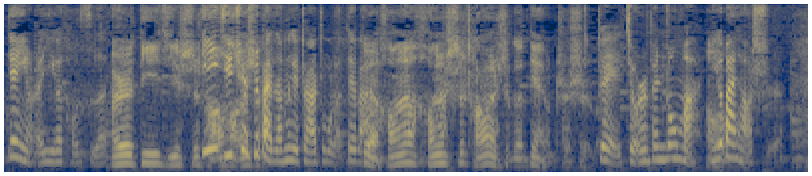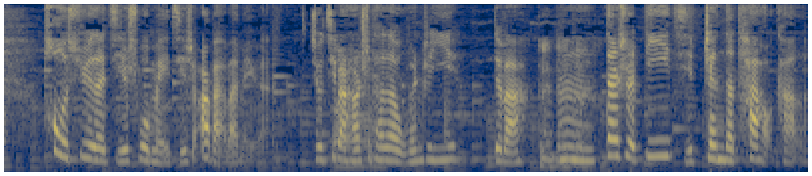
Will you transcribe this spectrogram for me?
电影的一个投资。而第一集时长第一集确实把咱们给抓住了，对吧？对，好像好像时长也是个电影制式的。对，九十分钟嘛，哦一个半小时。嗯后续的集数每集是二百万美元，就基本上是它的五分之一，对吧？对对对，嗯，但是第一集真的太好看了。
